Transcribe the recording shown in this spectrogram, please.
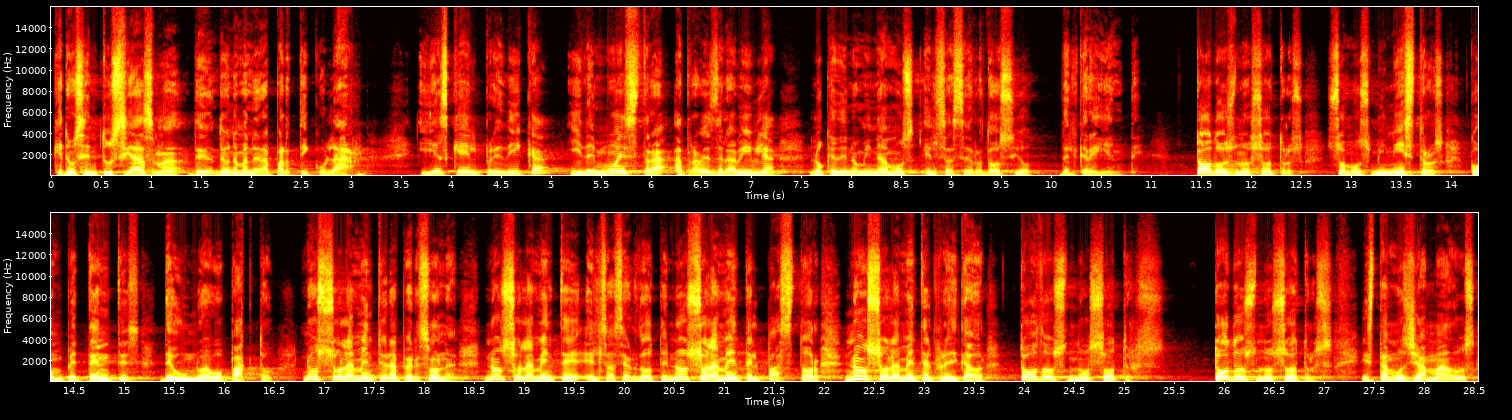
que nos entusiasma de una manera particular y es que Él predica y demuestra a través de la Biblia lo que denominamos el sacerdocio del creyente. Todos nosotros somos ministros competentes de un nuevo pacto. No solamente una persona, no solamente el sacerdote, no solamente el pastor, no solamente el predicador, todos nosotros todos nosotros estamos llamados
